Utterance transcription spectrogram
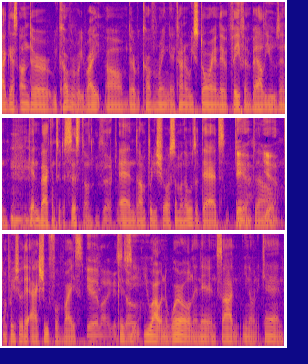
I guess, under recovery, right? Um, they're recovering and kind of restoring their faith and values and mhm, getting back into the system. exactly. And I'm pretty sure some of those are dads. Yeah, And um, yeah. I'm pretty sure they ask you for advice yeah, like because you out in the world and they're inside, you know, in the can.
